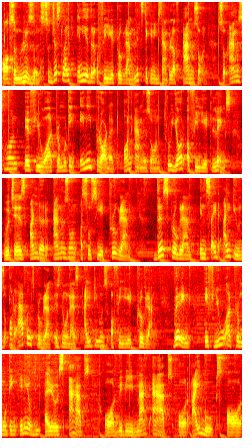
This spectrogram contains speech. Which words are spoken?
awesome results. So just like any other affiliate program, let's take an example of Amazon. So Amazon, if you are promoting any product on Amazon through your affiliate links, which is under Amazon Associate Program, this program inside iTunes or Apple's program is known as iTunes Affiliate Program, wherein if you are promoting any of the iOS apps or maybe Mac apps or iBooks or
